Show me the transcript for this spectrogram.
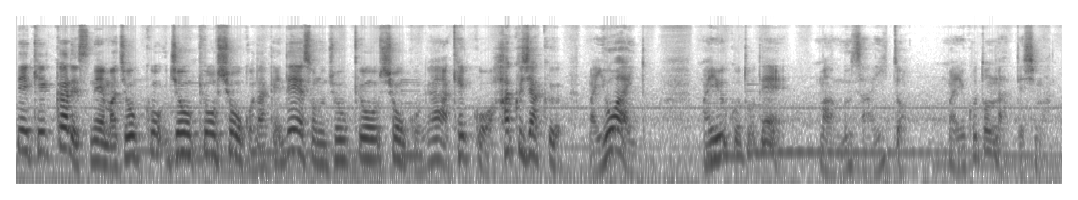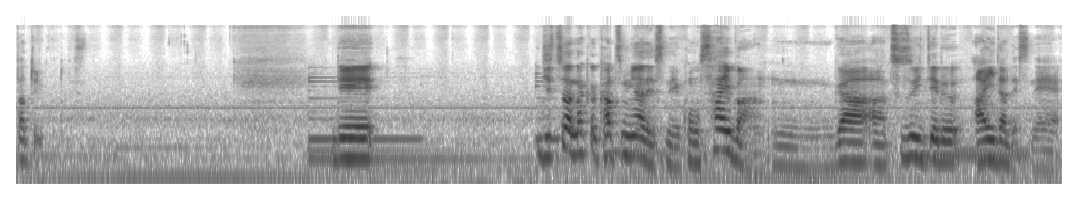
で結果ですね、まあ、状況状況証拠だけでその状況証拠が結構薄弱、まあ、弱いと、まあ、いうことで、まあ、無罪と、まあ、いうことになってしまったということで実は中克美はですねこの裁判が続いている間ですね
